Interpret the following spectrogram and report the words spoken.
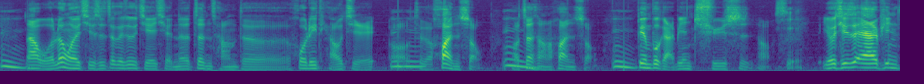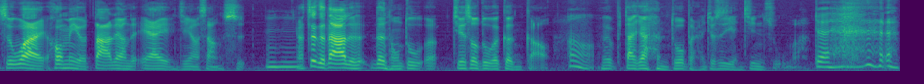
嗯，那我认为其实这个就是节前的正常的获利调节哦，嗯、这个换手哦，正常的换手，嗯，并不改变趋势啊。是、哦，尤其是 AI Pin 之外，后面有大量的 AI 眼镜要上市，嗯，那这个大家的认同度呃接受度会更高，嗯，因为大家很多本来就是眼镜族嘛。对，哎、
